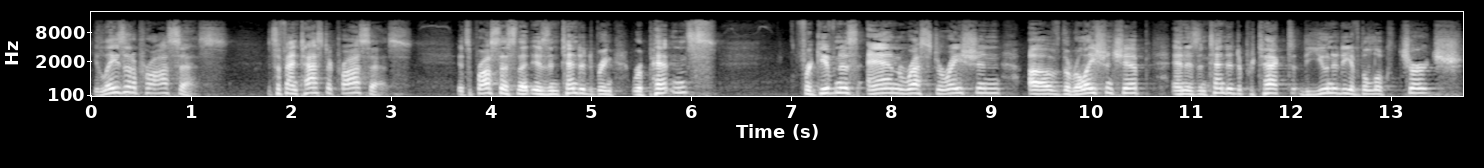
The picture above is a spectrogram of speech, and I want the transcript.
He lays out a process. It's a fantastic process. It's a process that is intended to bring repentance, forgiveness, and restoration of the relationship, and is intended to protect the unity of the local church.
